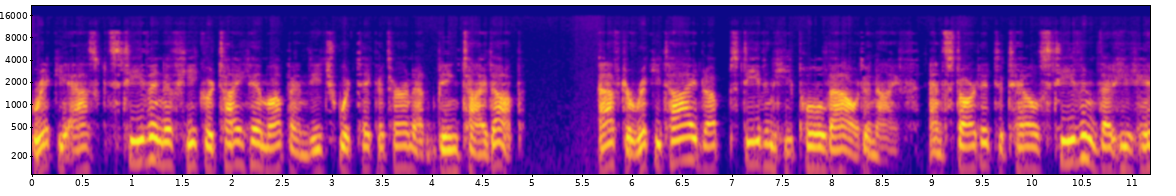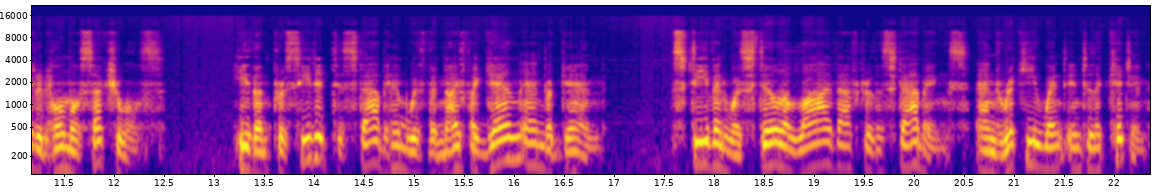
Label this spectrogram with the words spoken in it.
Ricky asked Stephen if he could tie him up and each would take a turn at being tied up. After Ricky tied up Stephen he pulled out a knife and started to tell Stephen that he hated homosexuals. He then proceeded to stab him with the knife again and again. Stephen was still alive after the stabbings, and Ricky went into the kitchen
